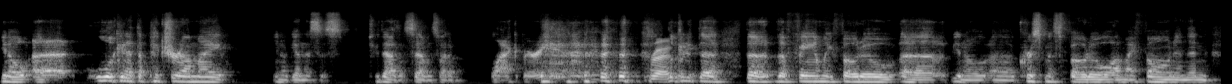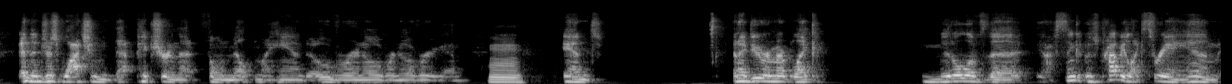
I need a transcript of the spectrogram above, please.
you know, uh, looking at the picture on my, you know, again, this is 2007, so I had a BlackBerry. Right. Looking at the the the family photo, uh, you know, uh, Christmas photo on my phone, and then and then just watching that picture and that phone melt in my hand over and over and over again. Mm. And and I do remember like middle of the, I think it was probably like 3 a.m.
